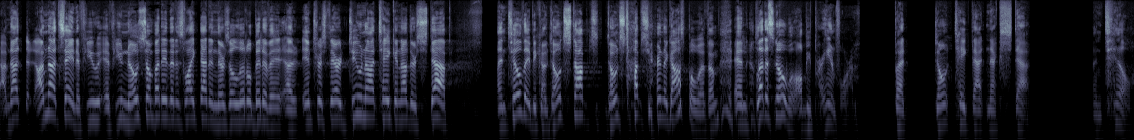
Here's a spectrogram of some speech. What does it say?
I'm not, I'm not saying if you, if you know somebody that is like that and there's a little bit of an interest there, do not take another step until they become, don't stop, don't stop sharing the gospel with them and let us know. We'll all be praying for them. But don't take that next step until,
